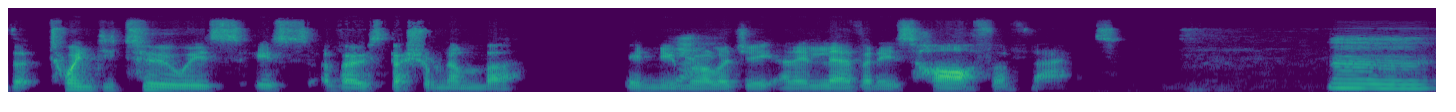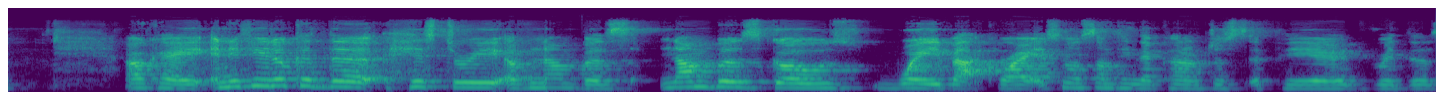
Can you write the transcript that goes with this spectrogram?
that 22 is is a very special number in numerology, yeah. and 11 is half of that. Mm. Okay, and if you look at the history of numbers, numbers goes way back, right? It's not something that kind of just appeared with the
